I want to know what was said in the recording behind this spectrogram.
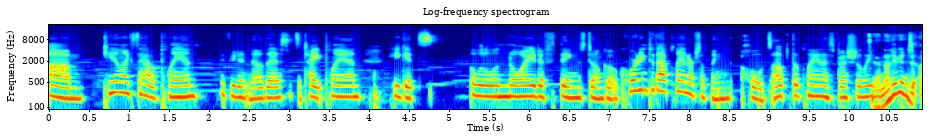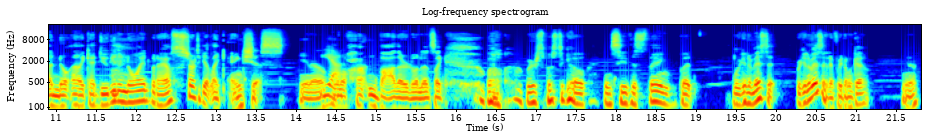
um, Keenan likes to have a plan. If you didn't know this, it's a tight plan. He gets a little annoyed if things don't go according to that plan or if something holds up the plan, especially. Yeah, not even anno- like I do get annoyed, but I also start to get like anxious. You know, Yeah. a little hot and bothered when it's like, well, we're supposed to go and see this thing, but we're gonna miss it. We're gonna miss it if we don't go. You know?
